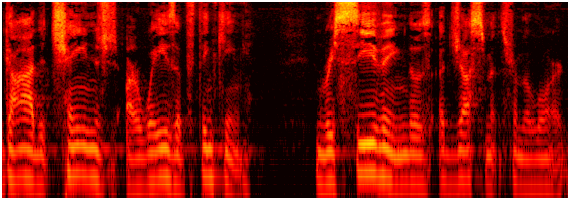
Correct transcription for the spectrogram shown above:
God change our ways of thinking and receiving those adjustments from the Lord.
